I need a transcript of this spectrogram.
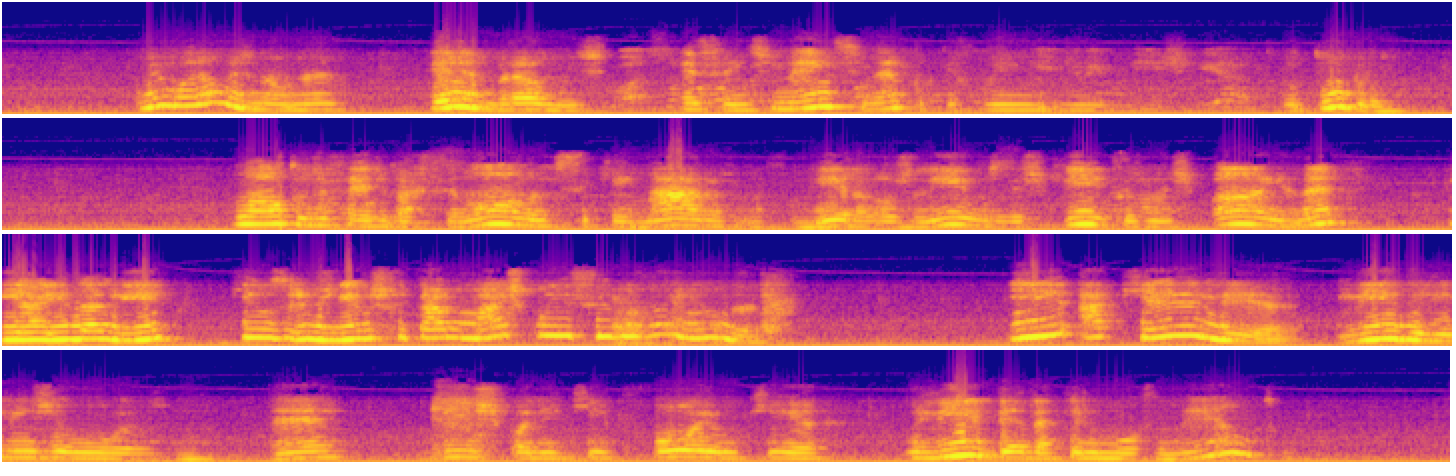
comemoramos não, né? Relembramos recentemente, né, porque foi em, outubro, no Alto de Fé de Barcelona, onde se queimaram na fogueira lá, os livros espíritas na Espanha, né? E aí dali que os, os livros ficaram mais conhecidos ainda. E aquele líder religioso, né, bispo ali que foi o que o líder daquele movimento,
